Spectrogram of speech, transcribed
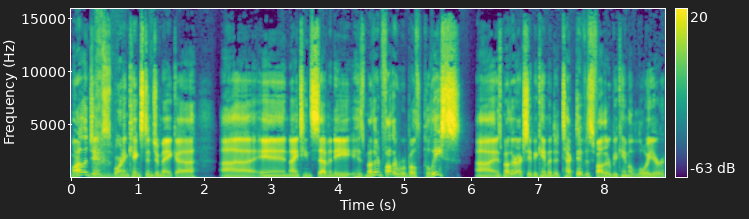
Marlon James was born in Kingston, Jamaica. Uh, in 1970, his mother and father were both police. Uh, his mother actually became a detective. His father became a lawyer.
